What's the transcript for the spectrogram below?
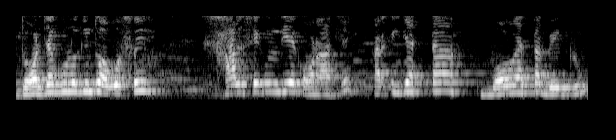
দরজাগুলো কিন্তু অবশ্যই শাল সেগুন দিয়ে করা আছে। আর এইটা একটা বড় একটা বেডরুম।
